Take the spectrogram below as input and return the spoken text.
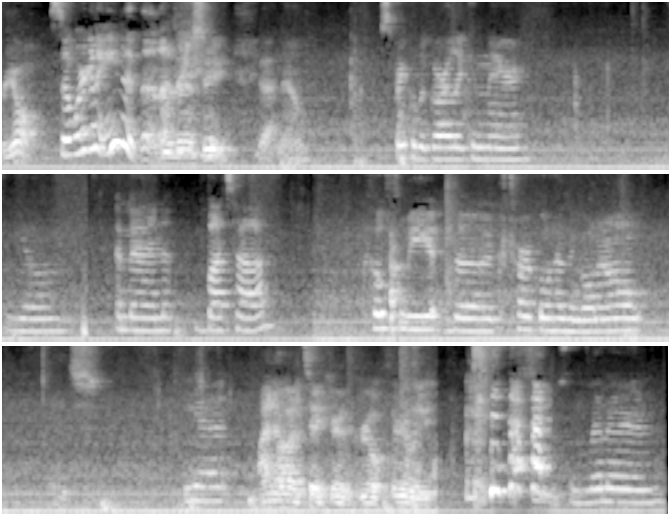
for y'all. so we're gonna eat it then. We're gonna see. that now. Sprinkle the garlic in there. Yum. And then butter. Hopefully the charcoal hasn't gone out It's. yet. I know how to take care of the grill clearly. lemon.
